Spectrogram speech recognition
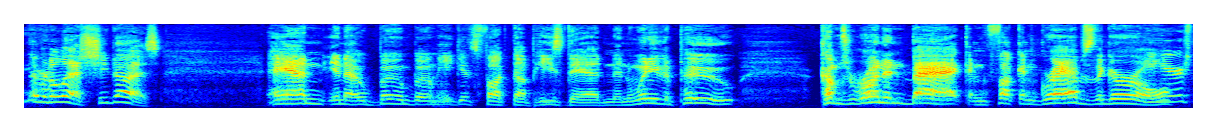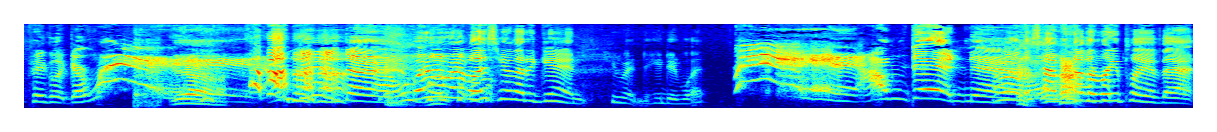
nevertheless, she does. And you know, boom, boom, he gets fucked up. He's dead. And then Winnie the Pooh comes running back and fucking grabs the girl. He hears Piglet go, yeah. I'm dead now. Wait, wait, wait. Let's hear that again. He went. He did what? I'm dead now. Oh, let's have another replay of that.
